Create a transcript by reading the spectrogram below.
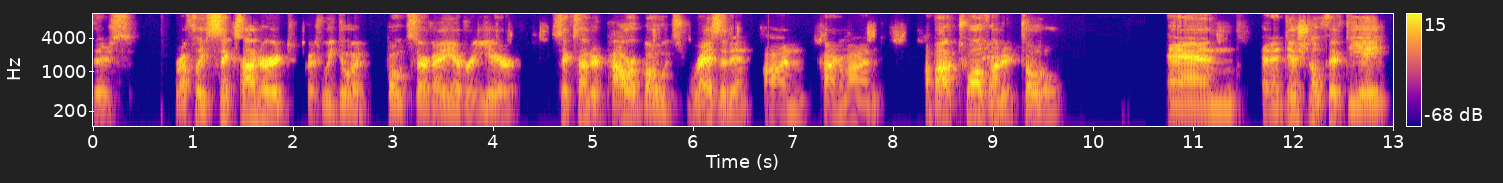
there's roughly 600, because we do a boat survey every year, 600 power boats resident on Congamond, about 1,200 total. And an additional 58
